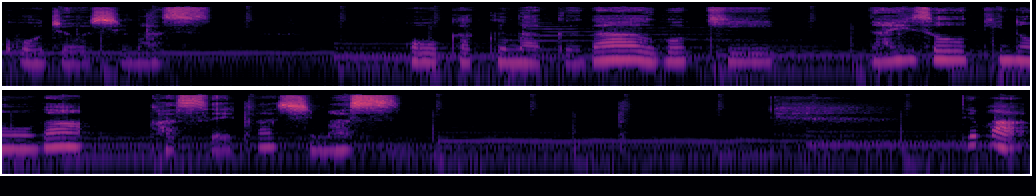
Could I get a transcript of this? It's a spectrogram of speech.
向上します。横隔膜が動き内臓機能が活性化します。では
